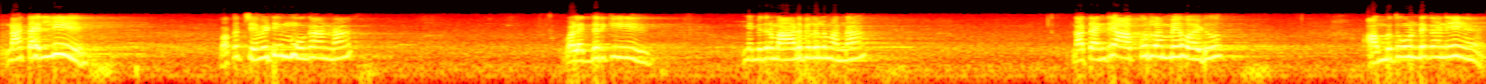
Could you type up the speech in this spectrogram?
నా తల్లి ఒక చెవిటి మూగ అన్న. వాళ్ళిద్దరికి మేమిద్దరం ఆడపిల్లలం అన్న. నా తండ్రి ఆకుకూరలు అమ్మేవాడు. అమ్ముతూ ఉండగానే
